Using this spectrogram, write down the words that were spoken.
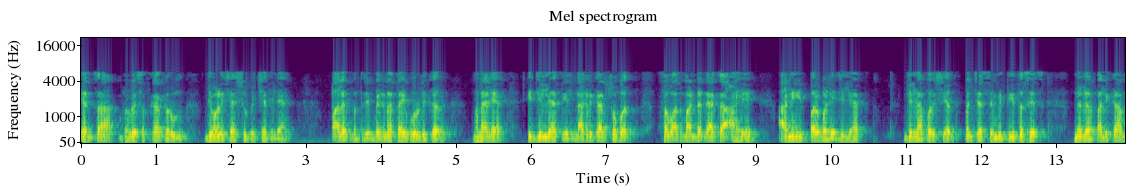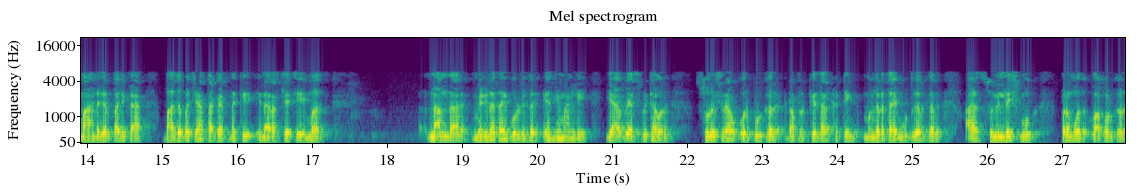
यांचा भव्य सत्कार करून दिवाळीच्या शुभेच्छा दिल्या. पालकमंत्री मेघनाताई बोर्डीकर म्हणाल्या की जिल्ह्यातील नागरिकांसोबत संवाद मांडण्याचा आहे. आणि परभणी जिल्ह्यात जिल्हा परिषद पंचायत समिती तसेच नगरपालिका महानगरपालिका भाजपच्या ताब्यात नक्की येणार असल्याचे मत नामदार मेघनाताई बोर्डीकर यांनी मांडले. या व्यासपीठावर सुरेशराव वरपुडकर डॉक्टर केदार खटिंग मंगलताई मुदगलकर सुनील देशमुख प्रमोद वाकोडकर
